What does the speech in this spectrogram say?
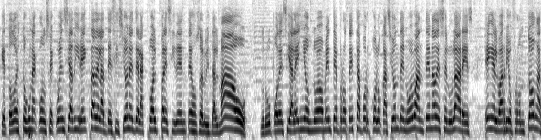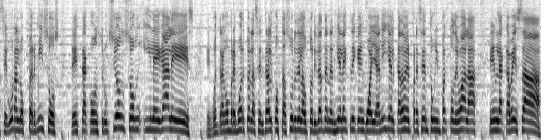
que todo esto es una consecuencia directa de las decisiones del actual presidente José Luis Dalmao. Grupo de cialeños nuevamente protesta por colocación de nueva antena de celulares en el barrio Frontón. Aseguran los permisos de esta construcción son ilegales. Encuentran hombre muerto en la central Costa Sur de la Autoridad de Energía Eléctrica en Guayanilla. El cadáver presenta un impacto de bala en la cabeza.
